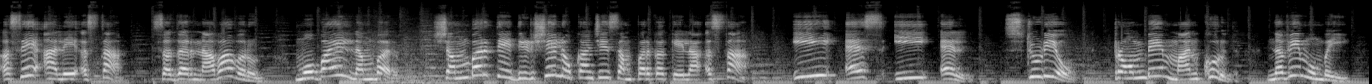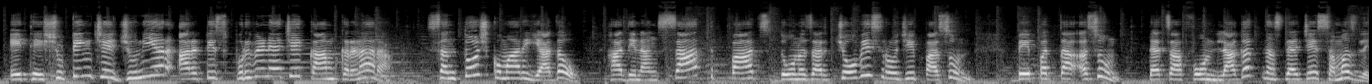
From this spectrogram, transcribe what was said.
असे आले असता सदर नावावरून मोबाईल नंबर शंभर ते दीडशे लोकांशी संपर्क केला असता E S E L studio Trombay Mankhurd Navi Mumbai येथे शूटिंगचे ज्युनियर आर्टिस्ट पुरविण्याचे काम करणारा संतोष कुमार यादव हा दिनांक सात पाच दोन हजार चोवीस रोजी पासून बेपत्ता असून त्याचा फोन लागत नसल्याचे समजले.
